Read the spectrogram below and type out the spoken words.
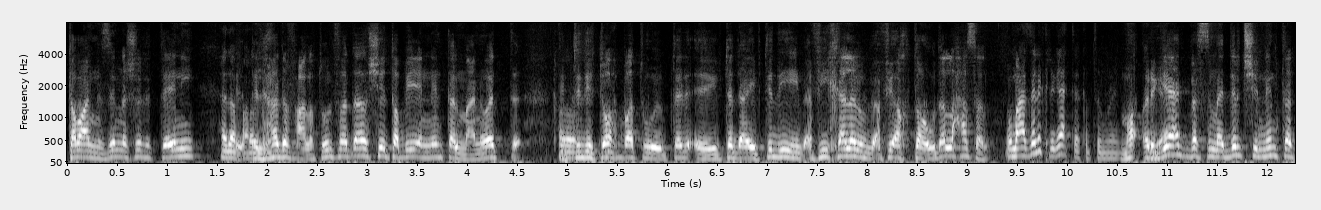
طبعا نزلنا الشوط الثاني هدف على طول. الهدف على طول فده شيء طبيعي إن أنت المعنويات تبتدي تحبط ويبتدي يبتدي يبقى في خلل ويبقى في أخطاء وده اللي حصل. ومع ذلك رجعت يا كابتن إبراهيم. رجعت بس ما قدرتش إن أنت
